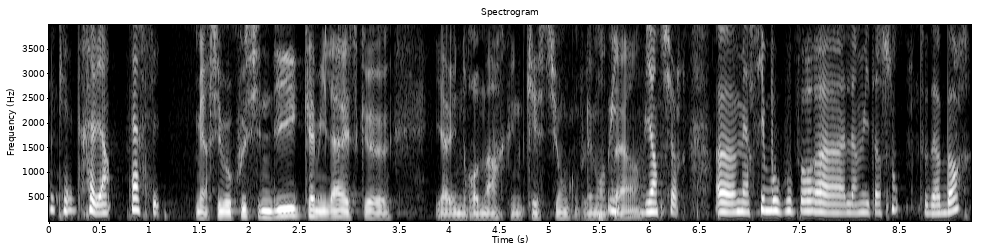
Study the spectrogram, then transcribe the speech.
Ok, très bien, merci. Merci beaucoup Cindy. Camilla, est-ce que il y a une remarque, une question complémentaire Oui, bien sûr. Euh, merci beaucoup pour euh, l'invitation, tout d'abord.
